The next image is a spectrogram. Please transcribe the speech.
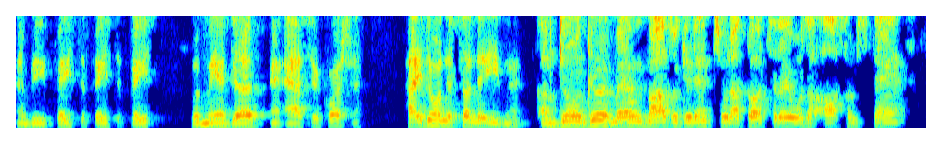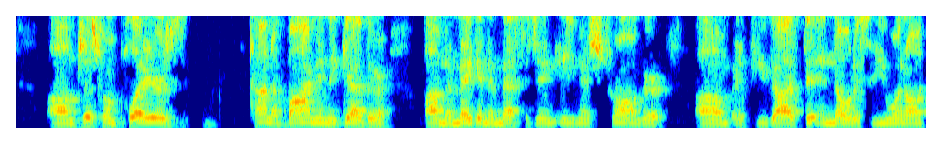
and be face to face to face with me and Dev and ask your question. How you doing this Sunday evening? I'm doing good, man. We might as well get into it. I thought today was an awesome stance, um, just from players kind of bonding together um, and making the messaging even stronger. Um, if you guys didn't notice, if you went on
